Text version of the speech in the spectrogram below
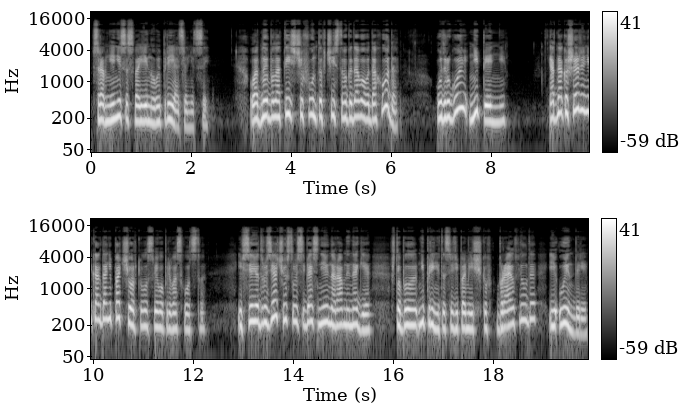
в сравнении со своей новой приятельницей. У одной была тысяча фунтов чистого годового дохода, у другой — ни пенни. Однако Шерли никогда не подчеркивала своего превосходства, и все ее друзья чувствовали себя с нею на равной ноге, что было не принято среди помещиков Брайлфилда и Уинбери.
